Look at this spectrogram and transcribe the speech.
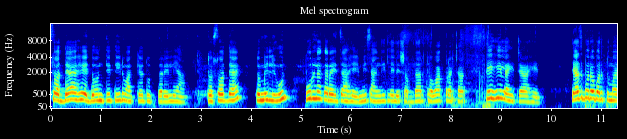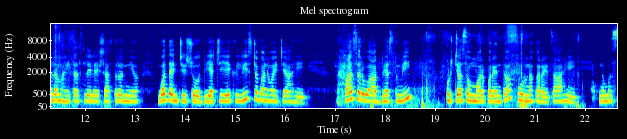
स्वाध्याय आहे. दोन ते तीन वाक्यात उत्तरे लिहा. तो स्वाध्याय तुम्ही लिहून पूर्ण करायचा आहे. मी सांगितलेले शब्दार्थ वाक्प्रचार तेही लिहायचे आहेत. त्याचबरोबर तुम्हाला माहीत असलेले शास्त्रज्ञ व त्यांचे शोध याची एक लिस्ट बनवायची आहे. हा सर्व अभ्यास तुम्ही पुढच्या सोमवारपर्यंत पूर्ण करायचा आहे. नमस्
